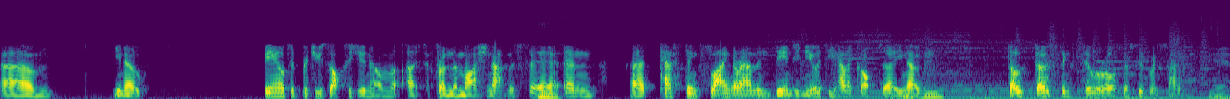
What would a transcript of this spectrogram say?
um, you know being able to produce oxygen on, uh, from the Martian atmosphere mm. and uh, testing flying around in the Ingenuity helicopter. You know, mm-hmm. those those things too are also super exciting. Yeah.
